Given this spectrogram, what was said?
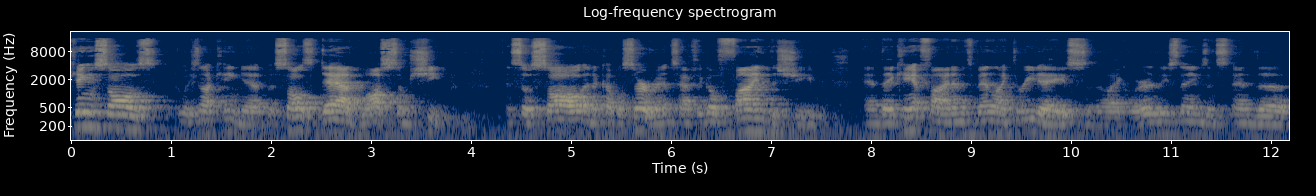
King Saul's, well, he's not king yet, but Saul's dad lost some sheep. And so Saul and a couple servants have to go find the sheep and they can't find him. It's been like three days. And they're like, where are these things? And, and the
